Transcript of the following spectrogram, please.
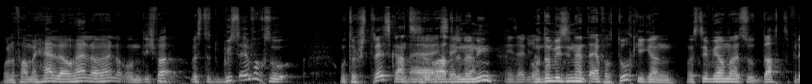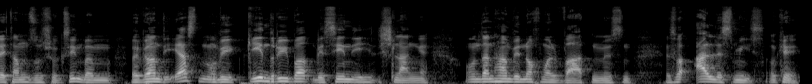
Und dann fahren wir, hello, hello, hello. Und ich war, weißt du, du bist einfach so unter Stress, ganz Ja, so Adrenalin. und dann wir sind halt einfach durchgegangen. Weißt du, wir haben halt so gedacht, vielleicht haben sie uns schon gesehen, beim, weil wir waren die Ersten und wir gehen rüber, wir sehen die Schlange. Und dann haben wir nochmal warten müssen. Es war alles mies. Okay,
